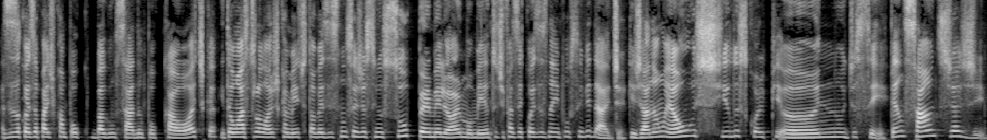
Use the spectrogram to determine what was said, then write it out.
às vezes a coisa pode ficar um pouco bagunçada, um pouco caótica. Então, astrologicamente, talvez esse não seja assim o super melhor momento de fazer coisas na impulsividade, que já não é o estilo escorpiano de ser. Pensar antes de agir.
